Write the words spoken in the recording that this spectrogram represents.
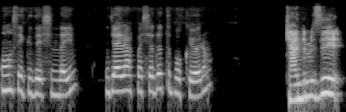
18 yaşındayım. Cerrahpaşa'da tıp okuyorum. Kendimizi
